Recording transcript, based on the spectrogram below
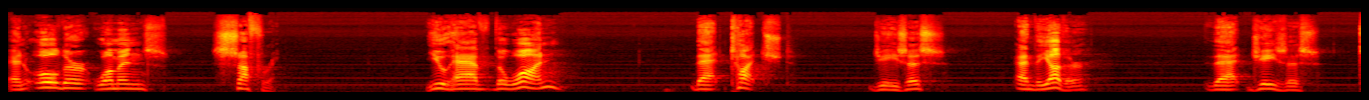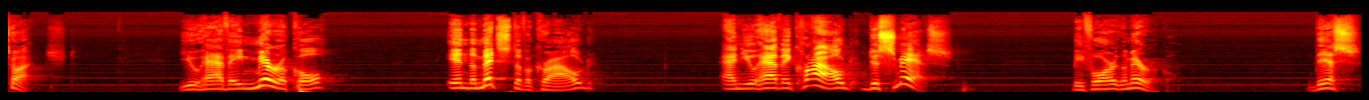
an older woman's suffering. You have the one that touched Jesus and the other that Jesus touched. You have a miracle in the midst of a crowd, and you have a crowd dismissed before the miracle. This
